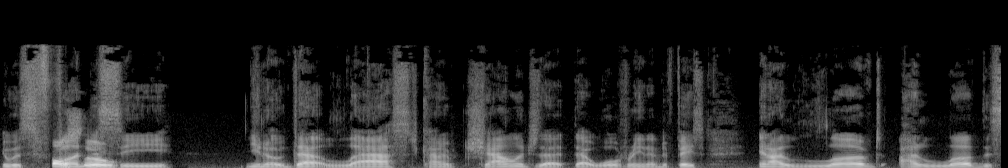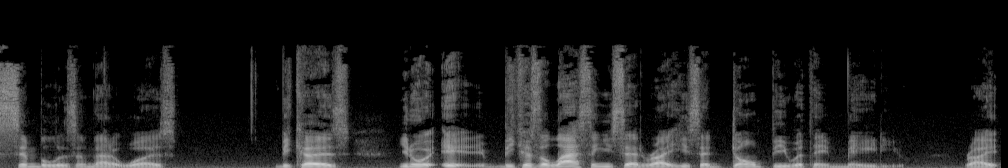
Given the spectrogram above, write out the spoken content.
It was fun Also- to see, you know, that last kind of challenge that that Wolverine had to face and I loved I loved the symbolism that it was because you know it because the last thing he said right he said don't be what they made you right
